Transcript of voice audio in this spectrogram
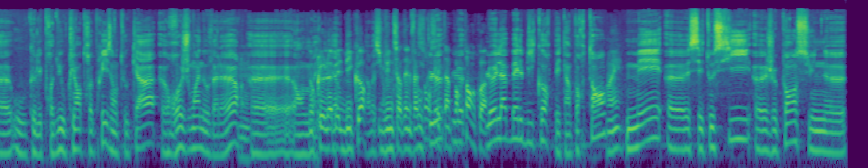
euh, ou que les produits ou que l'entreprise en tout cas rejoint nos valeurs. Mm. Euh, Donc le label Bicorp, d'une certaine façon, c'est important. Le, quoi. le label Bicorp est important, mais c'est aussi, je pense, une,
